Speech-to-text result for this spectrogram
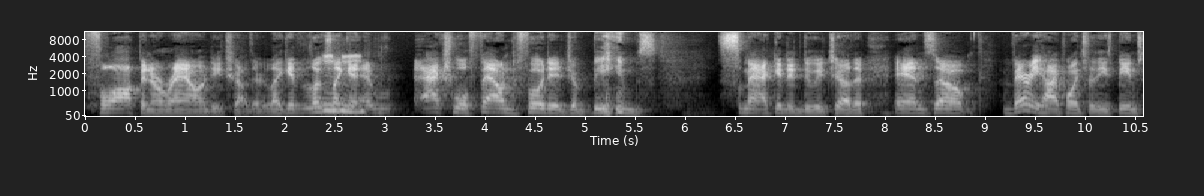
flopping around each other. Like it looks like a, a actual found footage of beams smacking into each other. And so, very high points for these beams.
